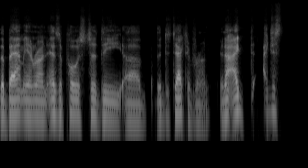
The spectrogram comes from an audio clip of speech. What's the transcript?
The Batman run, as opposed to the uh, the detective run, and I I just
